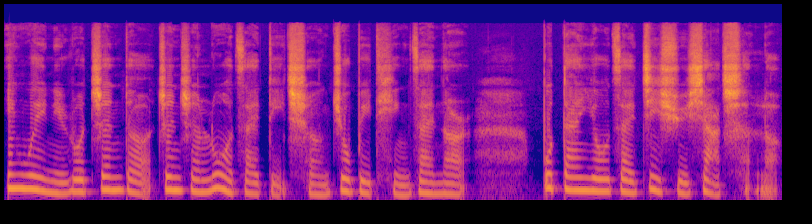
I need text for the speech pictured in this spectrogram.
因为你若真的真正落在底层，就必停在那儿，不担忧再继续下沉了。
